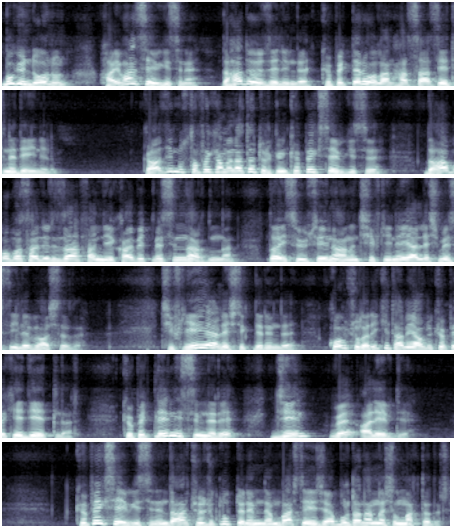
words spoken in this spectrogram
Bugün de onun hayvan sevgisine, daha da özelinde köpeklere olan hassasiyetine değinelim. Gazi Mustafa Kemal Atatürk'ün köpek sevgisi, daha babası Ali Rıza Efendi'yi kaybetmesinin ardından dayısı Hüseyin Ağa'nın çiftliğine yerleşmesiyle başladı. Çiftliğe yerleştiklerinde komşular iki tane yavru köpek hediye ettiler. Köpeklerin isimleri Cin ve Alev'di. Köpek sevgisinin daha çocukluk döneminden başlayacağı buradan anlaşılmaktadır.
